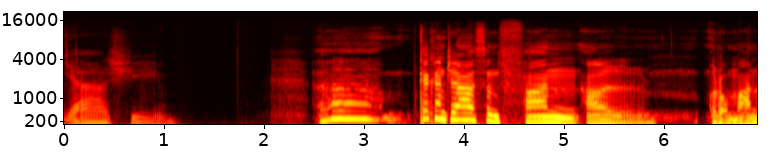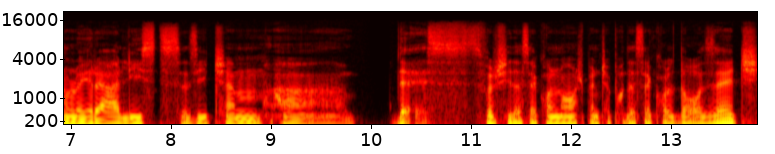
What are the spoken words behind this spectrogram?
ea și... Uh, cred că în general sunt fan al romanului realist, să zicem, uh, de sfârșit de secol XIX, început de secol 20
